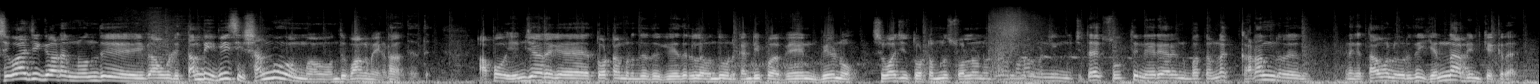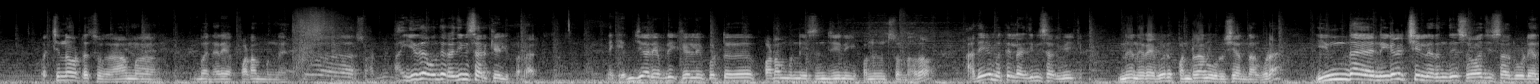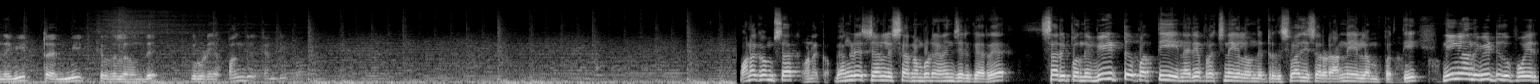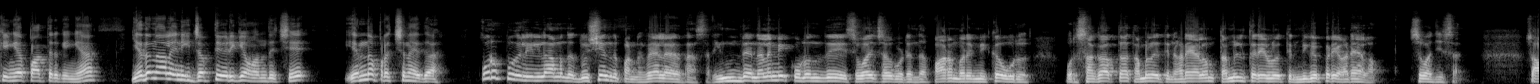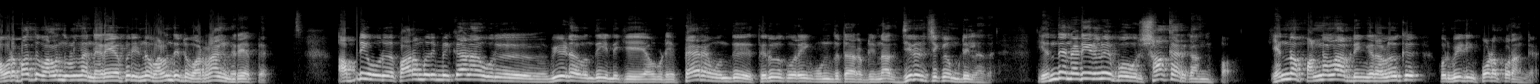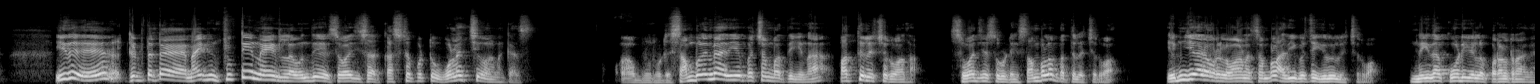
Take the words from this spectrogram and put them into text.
Sivaji garden வந்து அவங்களுடைய தம்பி விசி சண்முகம் வந்து வாங்கின இடம் அது அது. அப்போது எம்ஜிஆருக்கு தோட்டம் இருந்ததுக்கு எதிரில் வந்து ஒன்று கண்டிப்பாக வேணும் வேணும். சிவாஜி தோட்டம்னு சொல்லணும். பணம் பண்ணி முடிச்சுட்டா சொத்து நிறையாருன்னு பார்த்தோம்னா கடன் எனக்கு தகவல் வருது. என்ன அப்படின்னு கேட்குறாரு இப்போ சின்னவர்கிட்ட சொல்கிறேன் ஆமாம் ரொம்ப நிறைய படம் பண்ணேன். இதை வந்து ரஜினி சார் கேள்விப்படுறாரு. எனக்கு எம்ஜிஆர் எப்படி கேள்விப்பட்டு படம் பண்ணி செஞ்சு நீங்கள் பண்ணுங்கன்னு சொன்னாரோ அதே மாதிரி ரஜினி சார் வீக் இன்னும் நிறைய பேர் பண்ணுறான்னு ஒரு விஷயம் இருந்தால் கூட இந்த நிகழ்ச்சியிலிருந்து சிவாஜி சாருடைய அந்த வீட்டை மீட்கிறதுல வந்து இவருடைய பங்கு கண்டிப்பாக வணக்கம் சார். வணக்கம். வெங்கடேஷ் ஜேர்னலிஸ்ட் சார் நம்மளோட இணைஞ்சிருக்காரு. சார் இப்போ இந்த வீட்டை பற்றி நிறைய பிரச்சனைகள் வந்துட்டு இருக்கு. சிவாஜி சாரோட அன்னை இல்லம் பற்றி நீங்களும் அந்த வீட்டுக்கு போயிருக்கீங்க பார்த்துருக்கீங்க. எதனால் இன்னைக்கு ஜப்தி வரைக்கும் வந்துச்சு? என்ன பிரச்சனை இதா? பொறுப்புகள் இல்லாமல் இந்த துஷ்யந்து பண்ண வேலை தான் சார். இந்த நிலைமை கொண்டு வந்து சிவாஜி சாருடைய இந்த பாரம்பரியமிக்க ஒரு ஒரு சகாப்தான் தமிழகத்தின் அடையாளம் தமிழ் திரையுலகத்தின் மிகப்பெரிய அடையாளம் சிவாஜி சார். ஸோ அவரை பார்த்து வளர்ந்து தான் நிறைய பேர் இன்னும் வளர்ந்துட்டு வர்றாங்க நிறைய பேர். அப்படி ஒரு பாரம்பரியமிக்கான ஒரு வீடை வந்து இன்னைக்கு அவருடைய பேரை வந்து தெருவுக்கு வரையும் கொண்டு வந்துட்டார் அப்படின்னா அது ஜீரணிச்சிக்கவே முடியல அதை. எந்த நடிகருமே இப்போ ஒரு ஷாக்காக இருக்காங்க இப்போ. என்ன பண்ணலாம் அப்படிங்கிற அளவுக்கு ஒரு மீட்டிங் போட போகிறாங்க இது கிட்டத்தட்ட நைன்டீன் ஃபிஃப்டி நைனில் வந்து சிவாஜி சார் கஷ்டப்பட்டு உழைச்சி வாங்கின காசு. அவருடைய சம்பளமே அதிகபட்சம் பார்த்தீங்கன்னா பத்து லட்ச ரூபா தான். சிவாஜி சாருடைய சம்பளம் பத்து லட்ச ரூபா. எம்ஜிஆர் அவர்கள் வாங்கின சம்பளம் அதிகபட்சம் இருபது லட்ச ரூபா. இன்றைக்கி தான் கோடிகளில் புரள்றாங்க.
